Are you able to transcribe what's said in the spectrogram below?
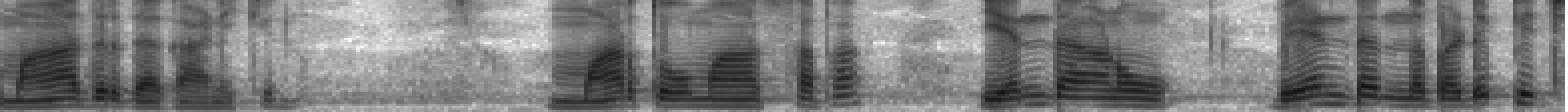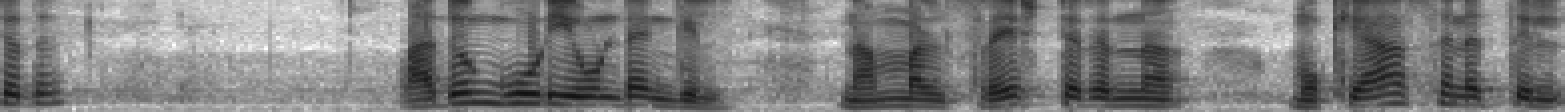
മാതൃക കാണിക്കുന്നു. മാർത്തോമാ സഭ എന്താണോ വേണ്ടെന്ന് പഠിപ്പിച്ചത് അതും കൂടി ഉണ്ടെങ്കിൽ നമ്മൾ ശ്രേഷ്ഠരെന്ന് മുഖ്യാസനത്തിൽ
